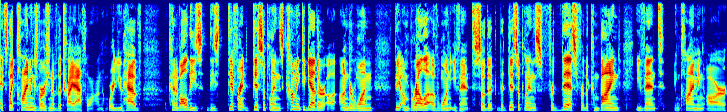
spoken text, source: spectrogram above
it's like climbing's version of the triathlon where you have kind of all these these different disciplines coming together uh, under one the umbrella of one event. So the the disciplines for this for the combined event in climbing are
